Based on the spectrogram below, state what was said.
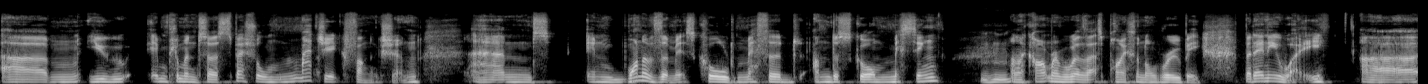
um, you implement a special magic function and in one of them, it's called method underscore missing. Mm-hmm. And I can't remember whether that's Python or Ruby. But anyway, uh,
